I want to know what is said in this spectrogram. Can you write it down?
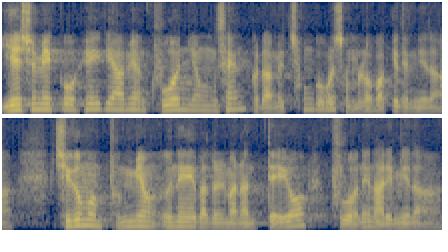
예수 믿고 회개하면 구원 영생 그다음에 천국을 선물로 받게 됩니다. 지금은 분명 은혜 받을 만한 때요 구원의 날입니다.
